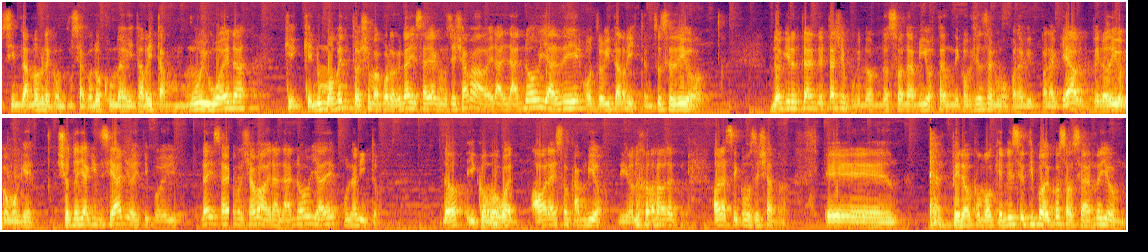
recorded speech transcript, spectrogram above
sin dar nombre, o sea, conozco una guitarrista muy buena que, que en un momento yo me acuerdo que nadie sabía cómo se llamaba, era la novia de otro guitarrista. Entonces digo, no quiero entrar en detalles porque no, no son amigos tan de confianza como para que, para que hable, pero digo como que yo tenía 15 años y tipo, nadie sabía cómo se llamaba, era la novia de fulanito. ¿No? Y como bueno, ahora eso cambió, digo, no, ahora, ahora sé cómo se llama. Eh, pero como que en ese tipo de cosas, o sea, es medio,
